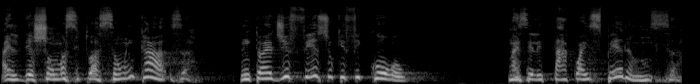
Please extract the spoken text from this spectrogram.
Aí ele deixou uma situação em casa. Então é difícil o que ficou, mas ele está com a esperança.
